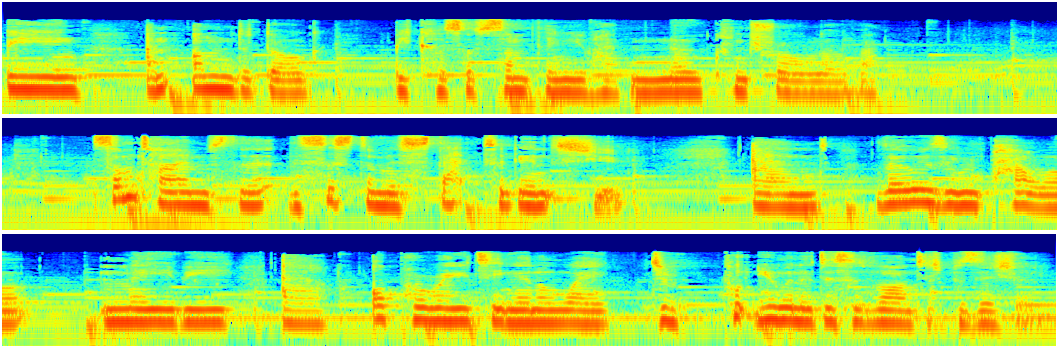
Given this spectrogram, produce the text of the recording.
being an underdog because of something you have no control over. Sometimes the, the system is stacked against you, and those in power may be uh, operating in a way to put you in a disadvantaged position.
